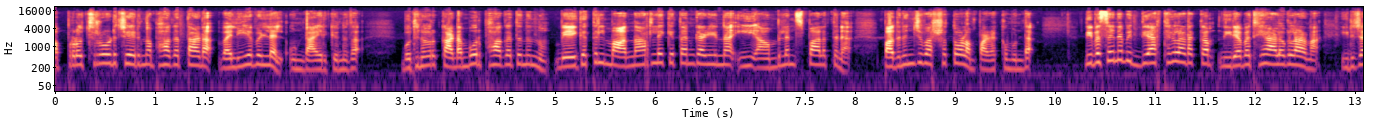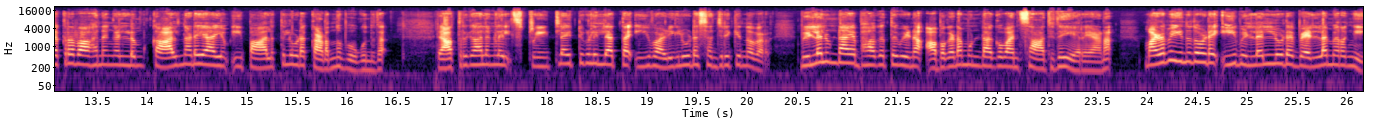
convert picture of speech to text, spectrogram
അപ്രോച്ച് റോഡ് ചേരുന്ന ഭാഗത്താണ് വലിയ വിള്ളൽ ഉണ്ടായിരിക്കുന്നത്. ബുധനൂർ കടമ്പൂർ ഭാഗത്തു നിന്നും വേഗത്തിൽ മാന്നാറിലേക്ക് എത്താൻ കഴിയുന്ന ഈ ആംബുലൻസ് പാലത്തിന് പതിനഞ്ച് വർഷത്തോളം പഴക്കമുണ്ട്. ദിവസേന വിദ്യാർത്ഥികളടക്കം നിരവധി ആളുകളാണ് ഇരുചക്ര വാഹനങ്ങളിലും കാൽനടയായും ഈ പാലത്തിലൂടെ കടന്നുപോകുന്നത്. രാത്രികാലങ്ങളിൽ സ്ട്രീറ്റ് ലൈറ്റുകളില്ലാത്ത ഈ വഴിയിലൂടെ സഞ്ചരിക്കുന്നവർ വിള്ളലുണ്ടായ ഭാഗത്ത് വീണ് അപകടമുണ്ടാകുവാൻ സാധ്യതയേറെയാണ്. മഴ പെയ്യുന്നതോടെ ഈ വിള്ളലിലൂടെ വെള്ളമിറങ്ങി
